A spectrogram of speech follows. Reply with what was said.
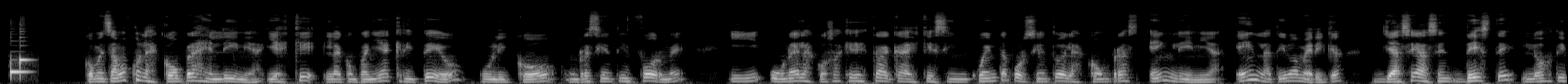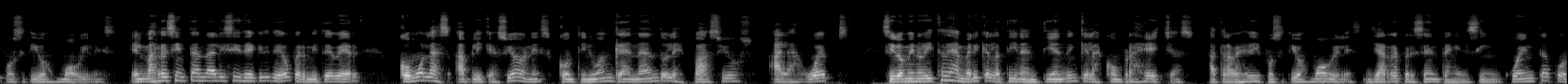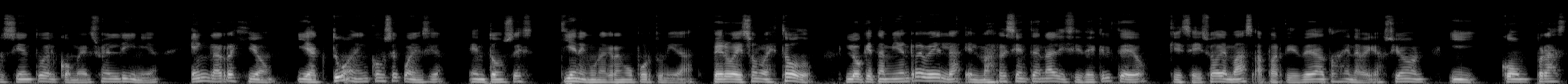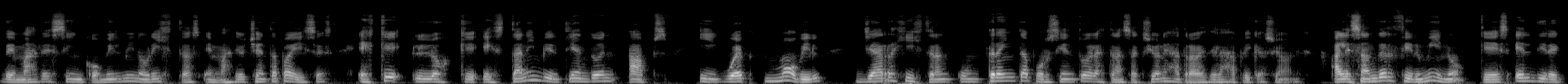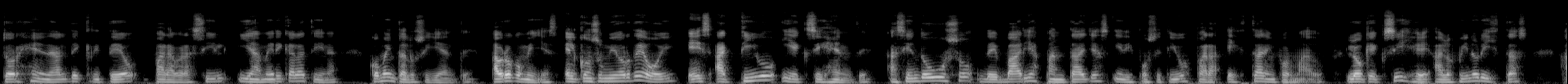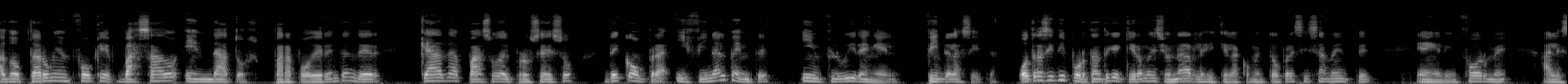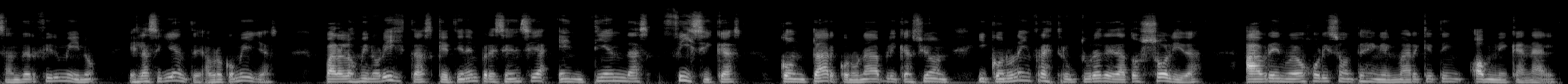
Comenzamos con las compras en línea y es que la compañía Criteo publicó un reciente informe y una de las cosas que destaca es que 50% de las compras en línea en Latinoamérica ya se hacen desde los dispositivos móviles. El más reciente análisis de Criteo permite ver cómo las aplicaciones continúan ganándole espacios a las webs. Si los minoristas de América Latina entienden que las compras hechas a través de dispositivos móviles ya representan el 50% del comercio en línea en la región y actúan en consecuencia, entonces tienen una gran oportunidad. Pero eso no es todo. Lo que también revela el más reciente análisis de Criteo que se hizo además a partir de datos de navegación y compras de más de 5.000 minoristas en más de 80 países, es que los que están invirtiendo en apps y web móvil ya registran un 30% de las transacciones a través de las aplicaciones. Alexander Firmino, que es el director general de Criteo para Brasil y América Latina, comenta lo siguiente, abro comillas, el consumidor de hoy es activo y exigente, haciendo uso de varias pantallas y dispositivos para estar informado, lo que exige a los minoristas adoptar un enfoque basado en datos para poder entender cada paso del proceso de compra y finalmente influir en él. Fin de la cita. Otra cita importante que quiero mencionarles y que la comentó precisamente en el informe Alexander Firmino es la siguiente, abro comillas, para los minoristas que tienen presencia en tiendas físicas, contar con una aplicación y con una infraestructura de datos sólida abre nuevos horizontes en el marketing omnicanal.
